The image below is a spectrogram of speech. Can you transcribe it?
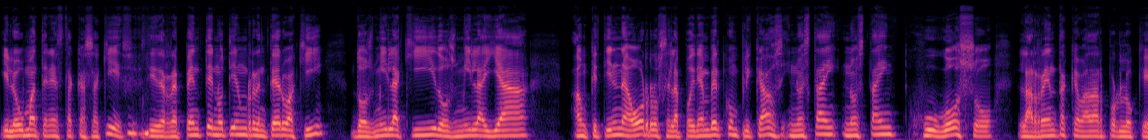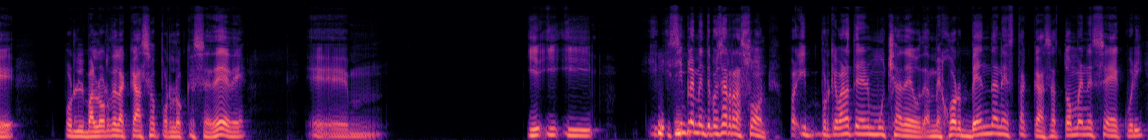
y luego mantener esta casa aquí. Si- Si de repente no tienen un rentero aquí, dos mil aquí, dos mil allá, aunque tienen ahorros, se la podrían ver complicados y no está, no está in- jugoso la renta que va a dar por lo que, por el valor de la casa o por lo que se debe. Eh, y, y- y- y- y simplemente por esa razón, porque van a tener mucha deuda, mejor vendan esta casa, tomen ese equity,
